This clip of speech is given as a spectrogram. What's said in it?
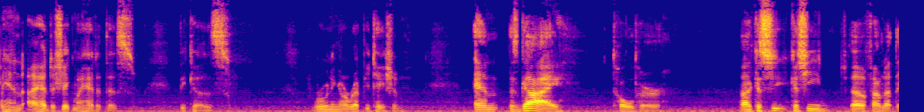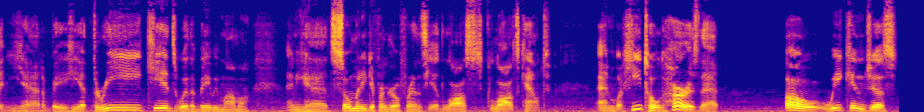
and I had to shake my head at this because ruining our reputation. And this guy told her because uh, she because she uh, found out that he had a baby. He had three kids with a baby mama, and he had so many different girlfriends. He had lost lost count. And what he told her is that, oh, we can just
